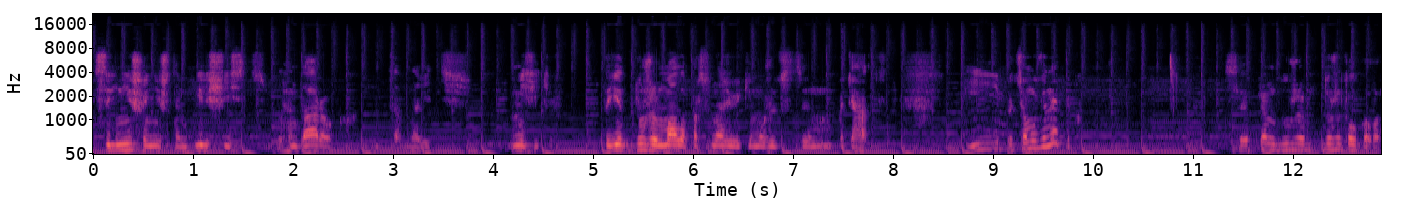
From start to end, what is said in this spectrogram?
Сильніше, ніж там більшість легендарок, там навіть міфіків. Та є дуже мало персонажів, які можуть з цим потягатися. І при цьому він епік. Це прям дуже дуже толково.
